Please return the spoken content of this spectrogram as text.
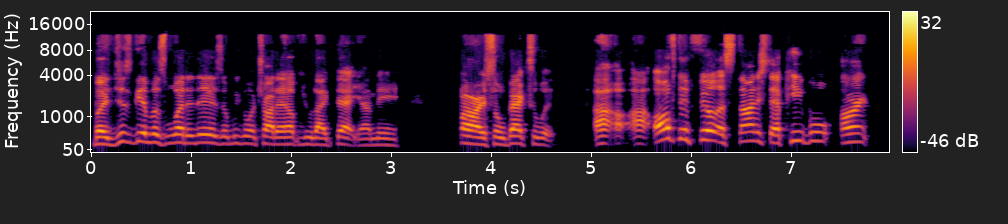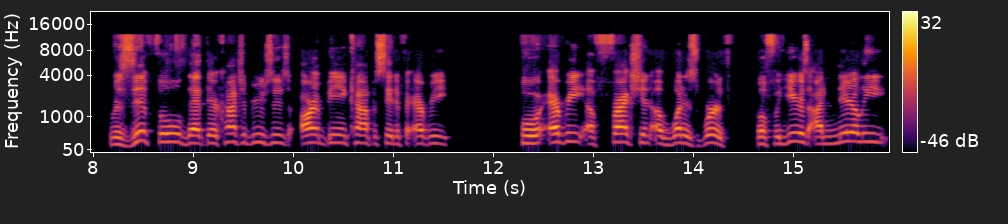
but just give us what it is, and we're gonna try to help you like that. You know what I mean? All right, so back to it. I, I I often feel astonished that people aren't resentful that their contributions aren't being compensated for every for every a fraction of what it's worth. But for years, I nearly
